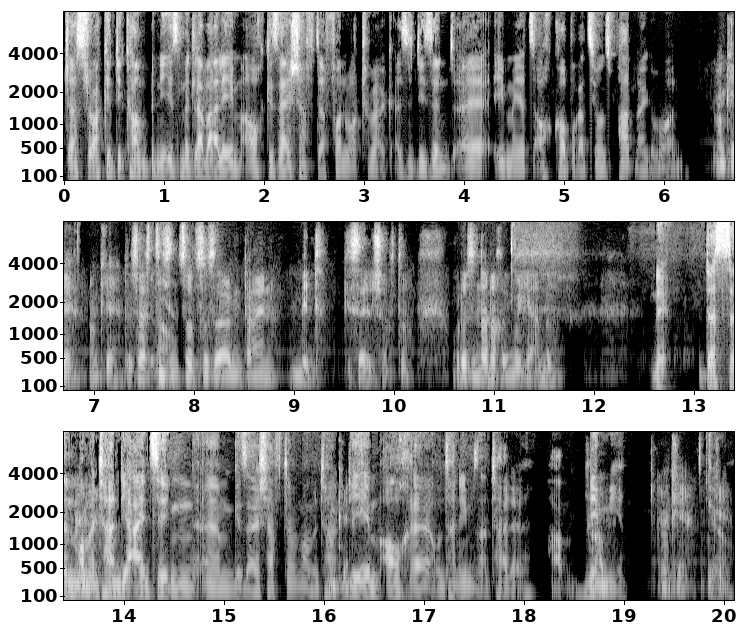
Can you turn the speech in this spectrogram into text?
Just Rocket, die Company, ist mittlerweile eben auch Gesellschafter von What to Work. Also die sind äh, eben jetzt auch Kooperationspartner geworden. Okay, okay. Das heißt, genau. die sind sozusagen dein Mitgesellschafter. Oder sind da noch irgendwelche anderen? Nee, das sind okay. momentan die einzigen ähm, Gesellschafter momentan, okay. die eben auch äh, Unternehmensanteile haben, neben mir. Okay, okay. Genau.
